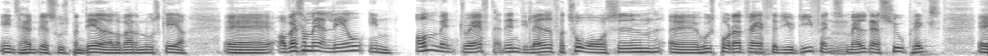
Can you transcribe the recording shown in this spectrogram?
indtil han bliver suspenderet, eller hvad der nu sker. Uh, og hvad så med at lave en omvendt draft af den, de lavede for to år siden. Uh, husk på, der draftede de jo defense mm. med alle deres syv picks. Uh,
